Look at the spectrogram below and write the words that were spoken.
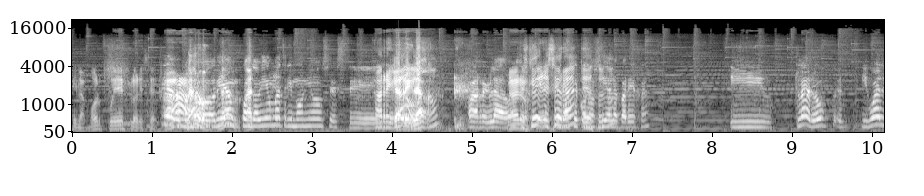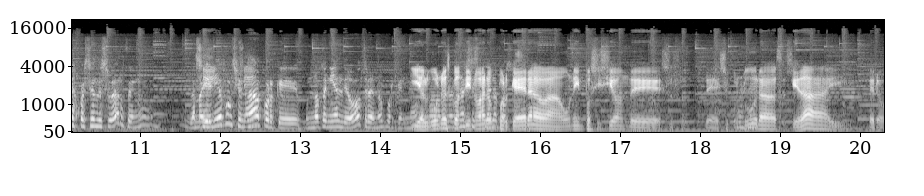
el amor puede florecer. Claro, Ah, cuando, claro, habían, claro. cuando Ah. habían matrimonios este, Arreglados, arreglado. ¿no? arreglados, Claro. Es que eso que era no se antes, conocía ¿no? la pareja. Y claro, igual es cuestión de suerte, ¿no? La mayoría Sí, funcionaba sí. porque no tenían de otra, ¿no? Porque no- y no- algunos no- no existía continuaron porque era una imposición de su, de su cultura, sociedad, y, pero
